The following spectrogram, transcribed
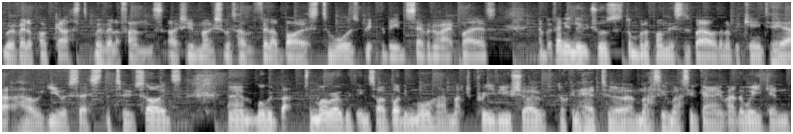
We're a Villa podcast. We're Villa fans. I assume most of us have a Villa bias towards being seven or eight players. Uh, but if any neutrals stumble upon this as well, then I'll be keen to hear how you assess the two sides. Um, we'll be back tomorrow with Inside Bodymore, our match preview show, looking ahead to a massive, massive game at the weekend.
